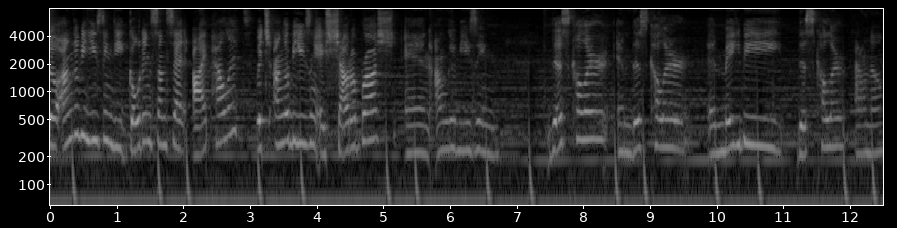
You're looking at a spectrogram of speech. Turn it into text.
So I'm going to be using the Golden Sunset Eye Palette, which I'm going to be using a shadow brush, and I'm going to be using this color, and this color, and maybe this color, I don't know.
